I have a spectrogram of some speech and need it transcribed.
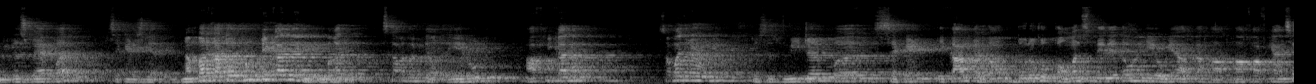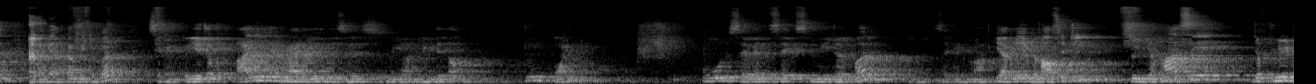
Metre square per second square number का तो रूट निकाल लेंगे, मगर इसका मतलब क्या होता है? ये रूट आप निकाला। समझ रहे होंगे? This is metre per second एक काम करता हूँ, दोनों को कॉमन दे देता हूँ, ये हो गया आपका हाफ़ हाफ़ हाफ़ कैंसिल आ गया आपका मीटर पर सेकेंड तो ये जो आई है वैल्यू दिस इज़ मैं यहाँ लिख देता हूँ। Two point four seven six metre per second तो आ गई है वेलोसिटी तो यहाँ से जब फ्लूइड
